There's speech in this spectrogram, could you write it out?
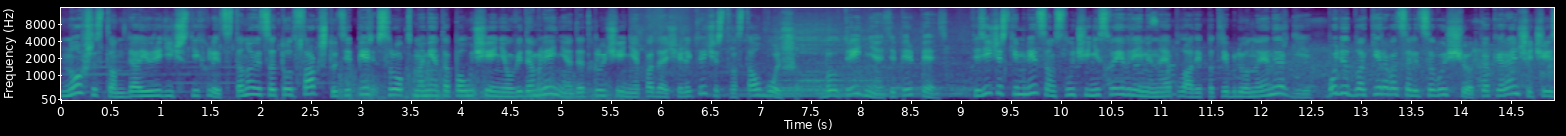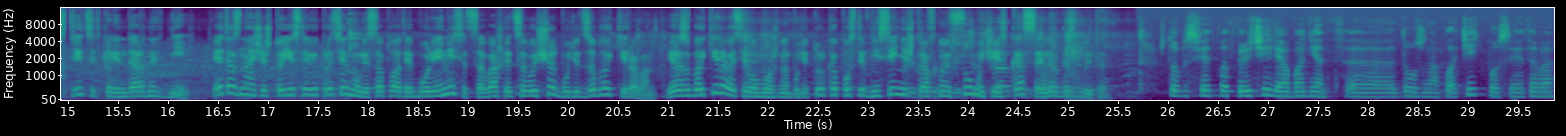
Новшеством для юридических лиц становится тот факт, что теперь срок с момента получения уведомления до отключения подачи электричества стал больше. Был три дня, теперь пять. Физическим лицам в случае несвоевременной оплаты потребленной энергии будет блокироваться лицевой счет, как и раньше, через 30 календарных дней. Это значит, что если вы протянули с оплатой более месяца, ваш лицевой счет будет заблокирован. И разблокировать его можно будет только после внесения штрафной суммы через кассы энергосбыта. Чтобы свет подключили, абонент э, должен оплатить. После этого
